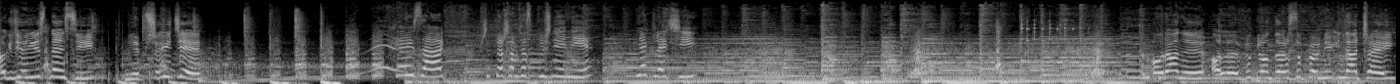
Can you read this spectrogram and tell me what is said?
A gdzie jest Nancy? Nie przyjdzie. Hej, Zak. Przepraszam za spóźnienie. Jak leci? O rany, ale wyglądasz zupełnie inaczej.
